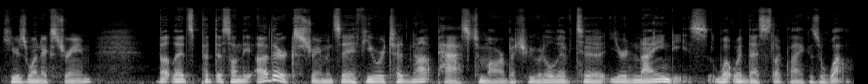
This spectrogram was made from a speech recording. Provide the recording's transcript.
here's one extreme. But let's put this on the other extreme and say if you were to not pass tomorrow, but you were to live to your 90s, what would this look like as well?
